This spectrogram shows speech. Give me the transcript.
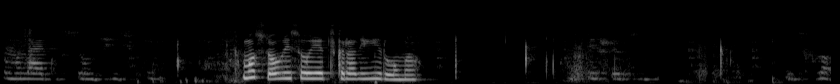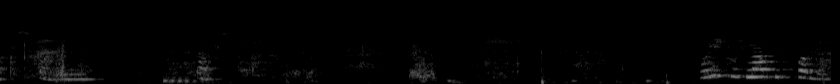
Tut mir leid, dass ich so ein bin. Ich muss sowieso jetzt gerade einräumen. Muss dich stützen. Das klappt. Wo ist das Lapis-Ballon?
